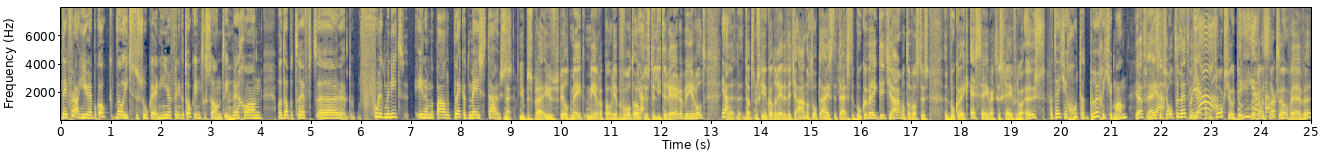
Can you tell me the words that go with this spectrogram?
Denk van nou, hier heb ik ook wel iets te zoeken en hier vind ik het ook interessant. Ik ben gewoon, wat dat betreft, eh, voel ik me niet in een bepaalde plek het meest thuis. Nee, je, je speelt mee, meerdere podia. Bijvoorbeeld ook Ja. dus de literaire wereld. Ja. Eh, dat is misschien ook wel de reden dat je aandacht opteiste tijdens de Boekenweek dit jaar. Want er was dus het Boekenweek essay werd geschreven door Eus. Wat deed je goed, dat bruggetje, man. Ja, hij Ja. zit je op te letten, want jij gaat een talkshow doen. Daar gaan we het straks over hebben.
